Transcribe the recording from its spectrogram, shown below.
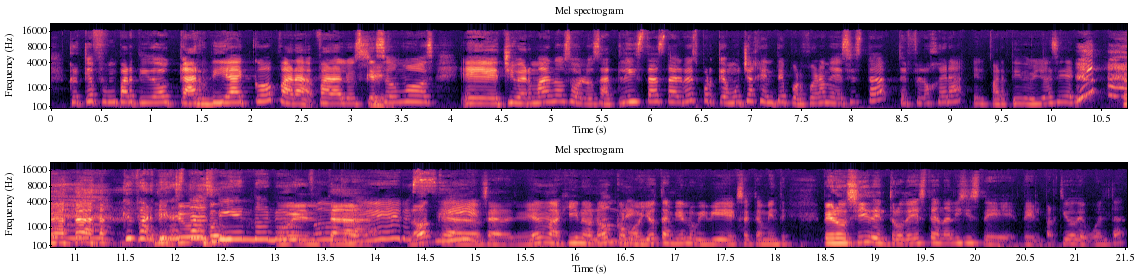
creo que fue un partido cardíaco para, para los que somos eh, chivermanos o los atlistas, tal vez, porque mucha gente por fuera me decía, está te flojera el partido. Y yo así de. ¿Qué partido estás viendo? No vuelta loca. O sea, ya me imagino, ¿no? Como yo también lo viví exactamente. Pero sí, dentro de este análisis de, del partido de vuelta,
